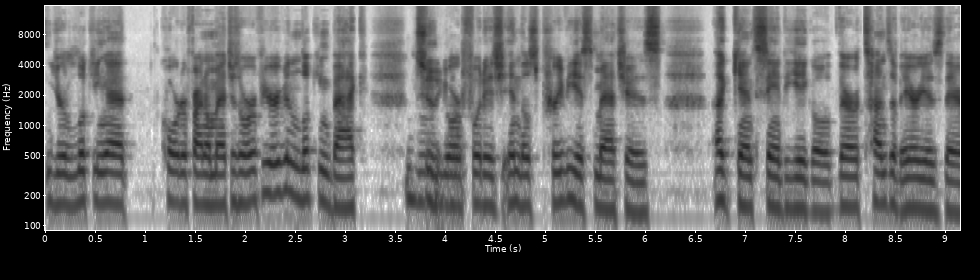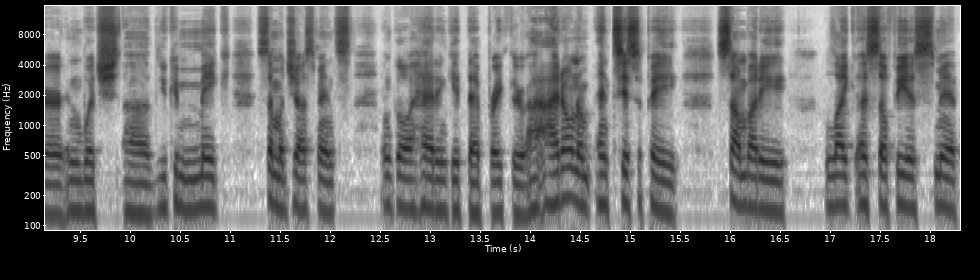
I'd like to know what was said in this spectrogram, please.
you're looking at quarterfinal matches, or if you're even looking back mm-hmm. to your footage in those previous matches, against San Diego. There are tons of areas there in which uh, you can make some adjustments and go ahead and get that breakthrough. I, I don't anticipate somebody like a Sophia Smith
